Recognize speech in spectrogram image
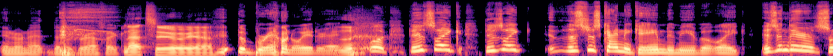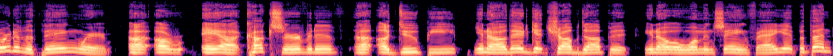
internet demographic. That too. Yeah. the brownoid, right? Look, there's like, there's like, this just kind of came to me, but like, isn't there sort of a thing where uh, a a uh, conservative, uh, a doopy, you know, they'd get chubbed up at you know a woman saying faggot, but then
